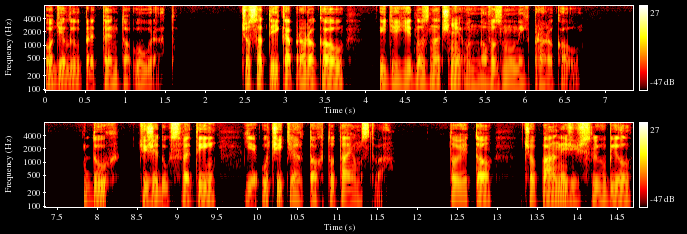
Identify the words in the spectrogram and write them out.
oddelil pre tento úrad. Čo sa týka prorokov, ide jednoznačne o novozmluvných prorokov. Duch, čiže Duch Svetý, je učiteľ tohto tajomstva. To je to, čo pán Ježiš slúbil,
